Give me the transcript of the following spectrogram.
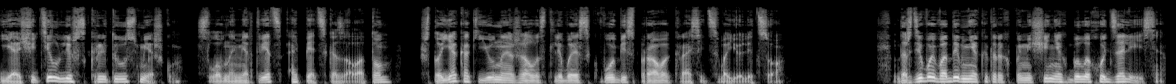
Я ощутил лишь скрытую усмешку, словно мертвец опять сказал о том, что я, как юная жалостливая скво, без права красить свое лицо. Дождевой воды в некоторых помещениях было хоть залейся,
